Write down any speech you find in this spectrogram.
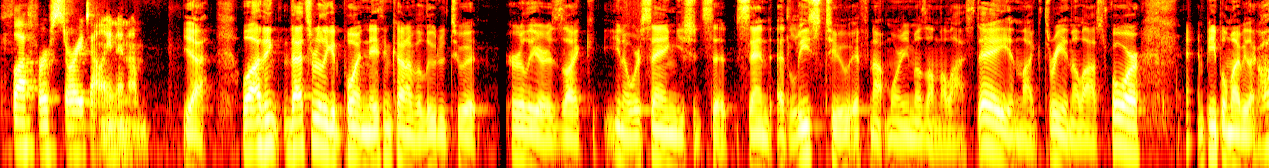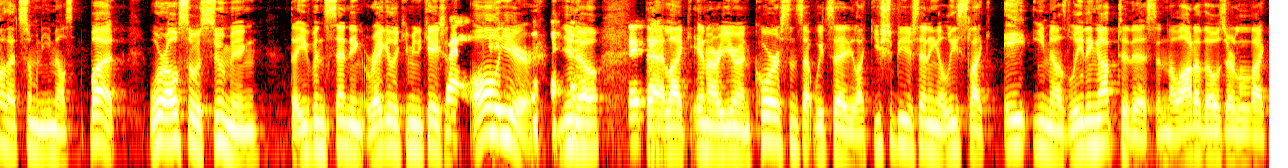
fluff or storytelling in them. Yeah. Well, I think that's a really good point. Nathan kind of alluded to it earlier is like, you know, we're saying you should send at least two, if not more emails on the last day and like three in the last four. And people might be like, oh, that's so many emails. But we're also assuming that you've been sending regular communication right. all year, you know, that like in our year end course and stuff, we'd say like you should be sending at least like eight emails leading up to this. And a lot of those are like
